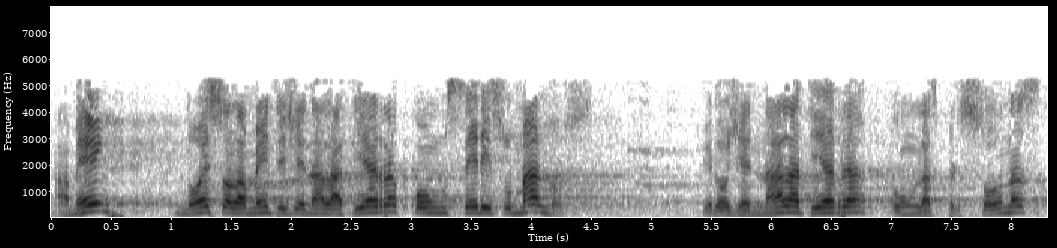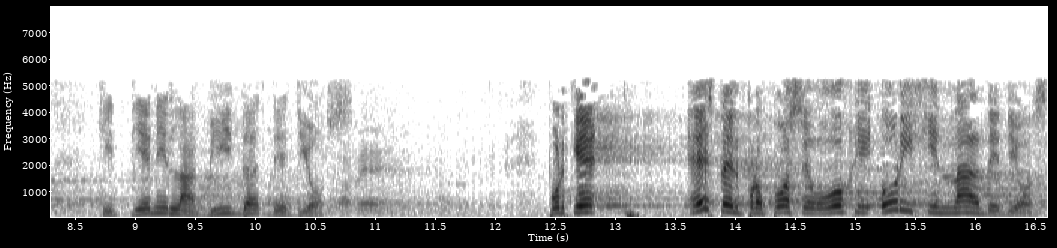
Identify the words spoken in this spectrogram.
Amén no es solamente llenar la tierra con seres humanos, pero llenar la tierra con las personas que tienen la vida de Dios. Porque este es el propósito original de Dios.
